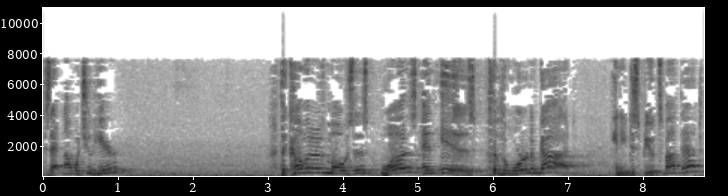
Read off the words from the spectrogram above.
Is that not what you hear? The covenant of Moses was and is the Word of God. Any disputes about that?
